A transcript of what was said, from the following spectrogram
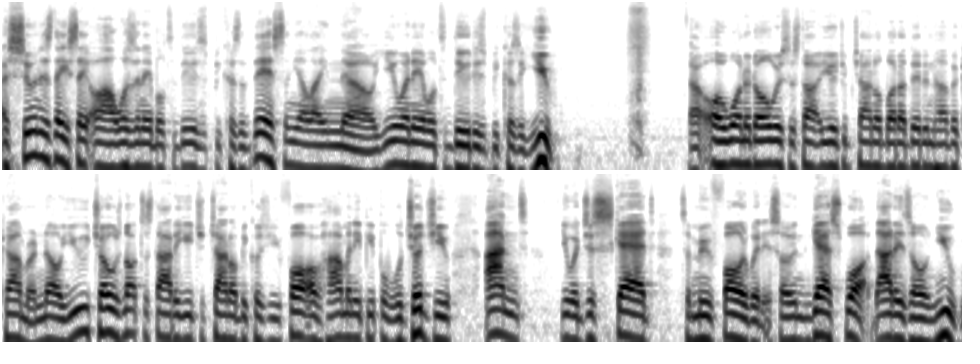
as soon as they say oh i wasn't able to do this because of this and you're like no you weren't able to do this because of you I wanted always to start a YouTube channel, but I didn't have a camera. No, you chose not to start a YouTube channel because you thought of how many people will judge you and you were just scared to move forward with it. So, guess what? That is on you.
